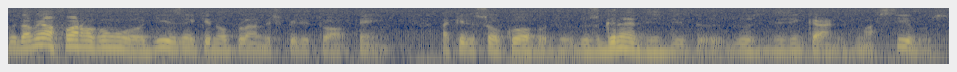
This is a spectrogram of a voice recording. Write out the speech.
Da mesma forma como dizem que no plano espiritual tem aquele socorro do- dos grandes, de- do- dos desencarnes massivos,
